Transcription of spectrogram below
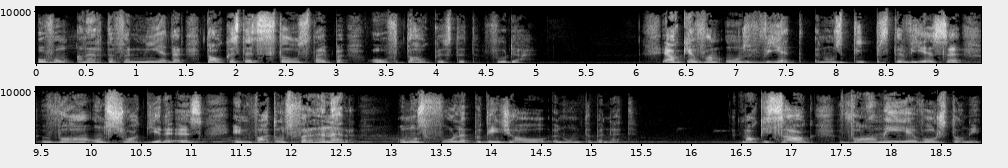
of om ander te verneder. Dalk is dit stilstype of dalk is dit woede. Elkeen van ons weet in ons diepste wese waar ons swakhede is en wat ons verhinder om ons volle potensiaal in hom te benut. Maak nie saak waarmee jy worstel nie.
